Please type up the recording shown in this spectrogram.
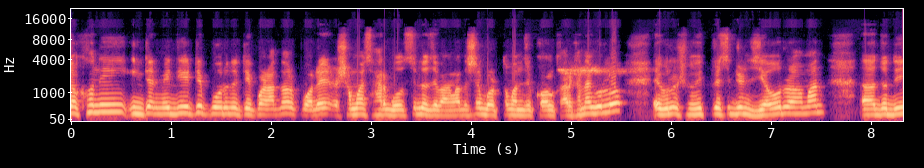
যখনই ইন্টারমিডিয়েটে পরিণতি পড়ানোর পরে সময় স্যার বলছিল যে বাংলাদেশের বর্তমান যে কল কারখানাগুলো এগুলো শহীদ প্রেসিডেন্ট জিয়াউর রহমান যদি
